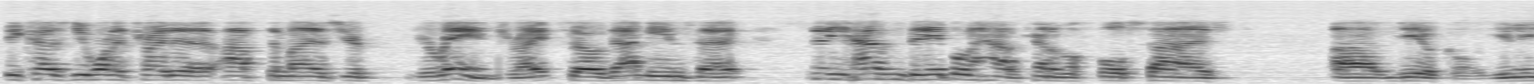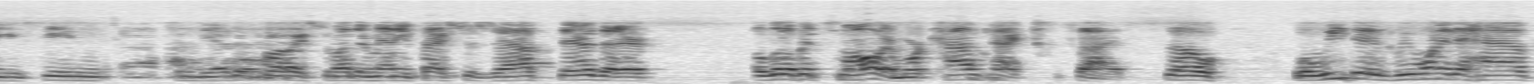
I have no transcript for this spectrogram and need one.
because you want to try to optimize your, your range, right? So that means that you, know, you haven't been able to have kind of a full size uh, vehicle. You know, you've seen uh, some of the other products from other manufacturers out there that are a little bit smaller, more compact size. So what we did is we wanted to have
